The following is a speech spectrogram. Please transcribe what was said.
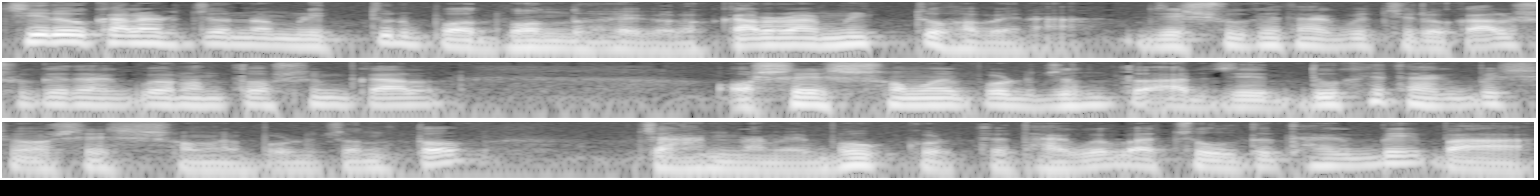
চিরকালের জন্য মৃত্যুর পথ বন্ধ হয়ে গেল। কারণ আর মৃত্যু হবে না। যে সুখে থাকবে চিরকাল সুখে থাকবে অনন্ত অসীমকাল। অশেষ সময় পর্যন্ত আর যে দুঃখে থাকবে সে অশেষ সময় পর্যন্ত জাহান নামে ভোগ করতে থাকবে বা চলতে থাকবে বা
